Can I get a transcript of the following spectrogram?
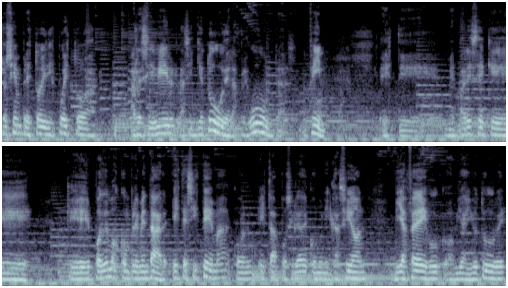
yo siempre estoy dispuesto a, recibir las inquietudes, las preguntas, en fin. Este, me parece que podemos complementar este sistema con esta posibilidad de comunicación vía Facebook o vía YouTube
